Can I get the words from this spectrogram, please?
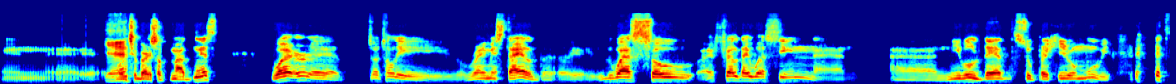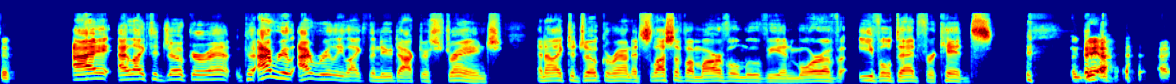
in uh, Yeah. Multiverse of Madness were uh, totally Raimi styled. It was so I felt I was seeing an, an Evil Dead superhero movie. I I like to joke around because I really I really like the new Doctor Strange, and I like to joke around. It's less of a Marvel movie and more of Evil Dead for kids. yeah, I,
